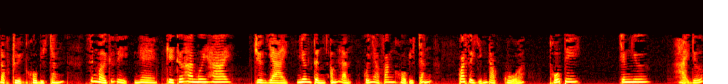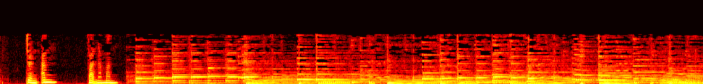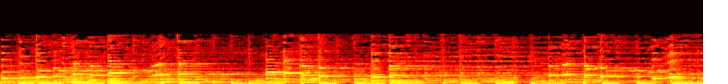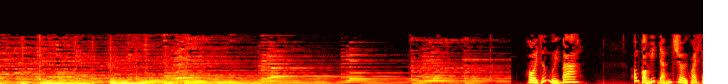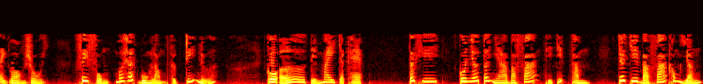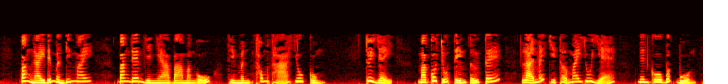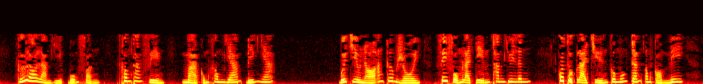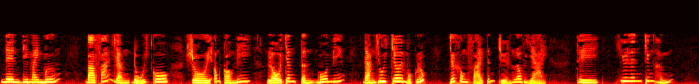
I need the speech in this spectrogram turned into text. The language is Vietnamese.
đang đọc truyện Hồ Bị Chánh. Xin mời quý vị nghe kỳ thứ 22, truyện dài Nhân tình ấm lạnh của nhà văn Hồ Bị Chánh qua sự diễn đọc của Thố Ti, Chân Như, Hải Đức, Trần Anh và Nam Anh. Hồi thứ 13 Ông còn biết đảnh rời khỏi Sài Gòn rồi. Phi Phụng mới hết buồn lòng cực trí nữa. Cô ở tiệm may chật hẹp. Tới khi cô nhớ tới nhà bà Phán thì tiếc thầm. Chớ chi bà Phán không giận, ban ngày để mình đi may, ban đêm về nhà bà mà ngủ thì mình thông thả vô cùng. Tuy vậy mà cô chủ tiệm tử tế lại mấy chị thợ may vui vẻ nên cô bớt buồn, cứ lo làm việc bổn phận, không than phiền mà cũng không dám biến nhát. Buổi chiều nọ ăn cơm rồi, Phi Phụng lại tiệm thăm Duy Linh. Cô thuật lại chuyện cô muốn tránh ông cò mi, nên đi may mướn. Bà phán giận đuổi cô, rồi ông cò mi lộ chân tình môi miếng, đặng vui chơi một lúc, chứ không phải tính chuyện lâu dài. Thì Duy Linh chân hững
